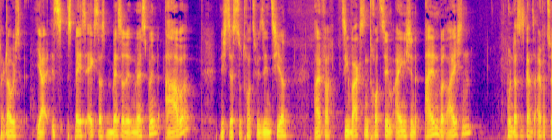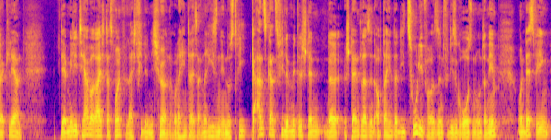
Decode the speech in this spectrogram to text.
da glaube ich, ja, ist SpaceX das bessere Investment, aber nichtsdestotrotz, wir sehen es hier, einfach, sie wachsen trotzdem eigentlich in allen Bereichen und das ist ganz einfach zu erklären. Der Militärbereich, das wollen vielleicht viele nicht hören, aber dahinter ist eine Riesenindustrie. Ganz, ganz viele Mittelständler sind auch dahinter, die Zulieferer sind für diese großen Unternehmen. Und deswegen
